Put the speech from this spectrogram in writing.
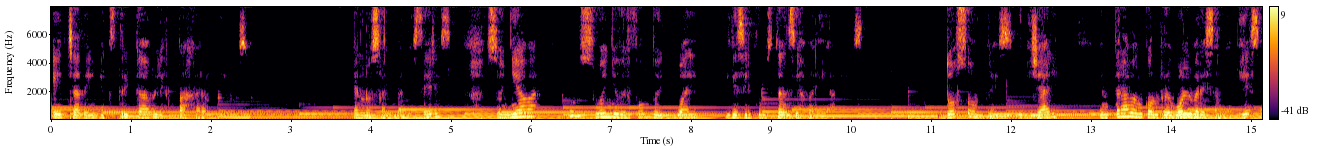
hecha de inextricables pájaros vivos. En los amaneceres soñaba un sueño de fondo igual y de circunstancias variables. Dos hombres y Villari entraban con revólveres a la pieza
